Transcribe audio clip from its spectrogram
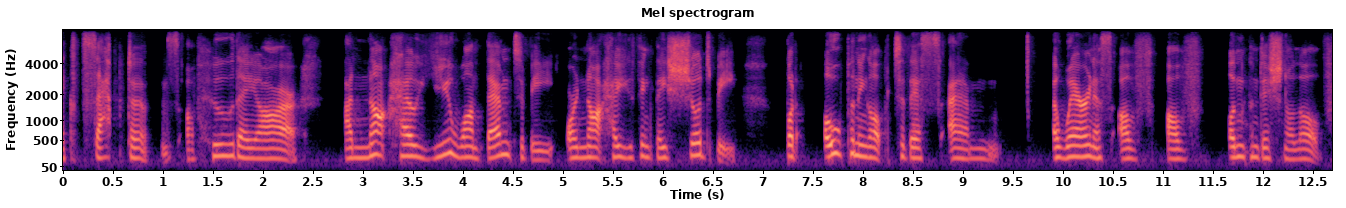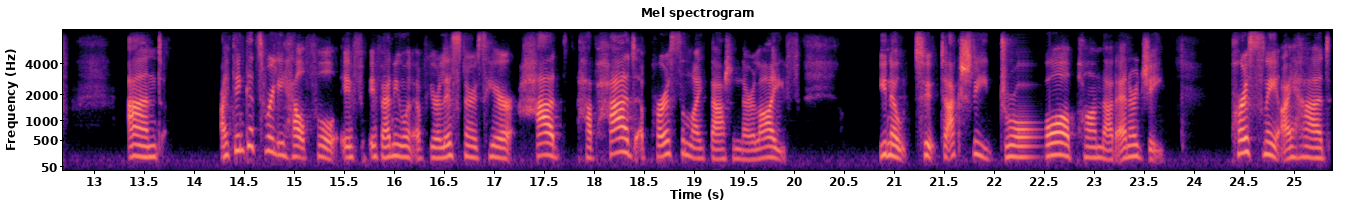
acceptance of who they are and not how you want them to be or not how you think they should be, but opening up to this um, awareness of of unconditional love. And I think it's really helpful if if anyone of your listeners here had have had a person like that in their life, you know, to to actually draw upon that energy. Personally, I had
